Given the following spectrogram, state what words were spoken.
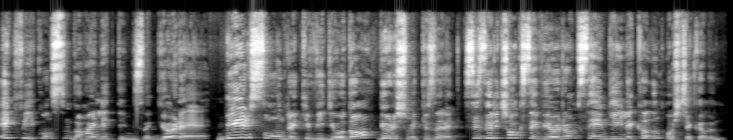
Ek fiil konusunu da hallettiğimize göre bir sonraki videoda görüşmek üzere. Sizleri çok seviyorum. Sevgiyle kalın, hoşçakalın.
